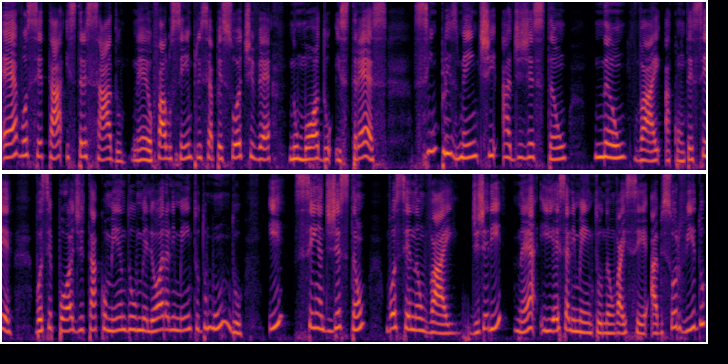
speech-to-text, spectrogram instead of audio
é você estar tá estressado, né? Eu falo sempre se a pessoa estiver no modo estresse, simplesmente a digestão não vai acontecer. Você pode estar tá comendo o melhor alimento do mundo e sem a digestão você não vai digerir, né? E esse alimento não vai ser absorvido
